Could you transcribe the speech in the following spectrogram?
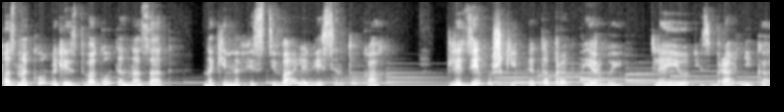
познакомились два года назад на кинофестивале в Ессентуках. Для девушки это брак первый, для ее избранника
